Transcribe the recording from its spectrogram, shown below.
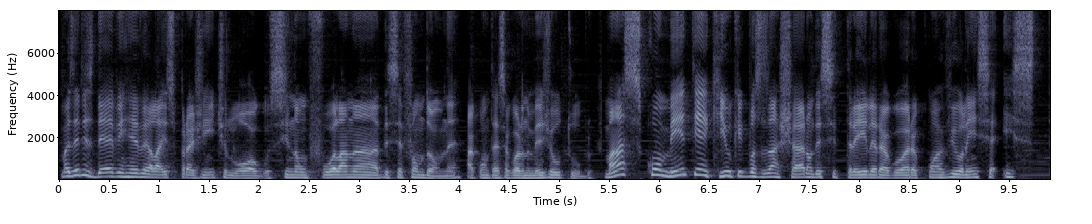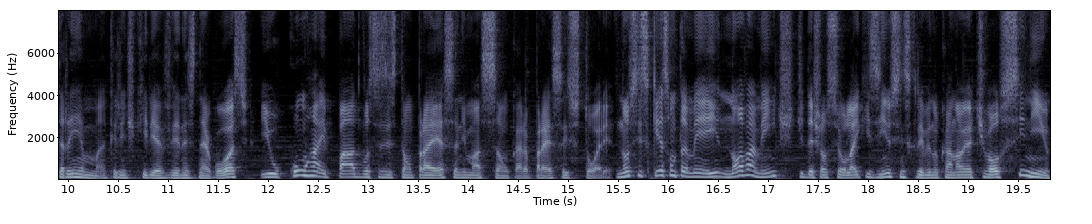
Mas eles devem revelar isso pra gente logo, se não for lá na DC Fandom, né? Acontece agora no mês de outubro. Mas comentem aqui o que vocês acharam desse trailer agora com a violência extrema que a gente queria ver nesse negócio e o quão hypado vocês estão pra essa animação, cara, pra essa história. Não se esqueçam também aí, novamente, de deixar o seu likezinho, se inscrever no canal e ativar o sininho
